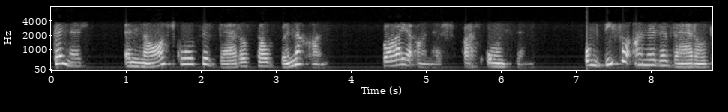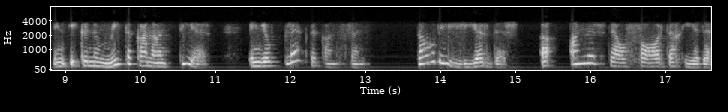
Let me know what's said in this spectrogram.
kinders 'n naskoolse wêreld sal binnegaan, baie anders as ons sin. Om die veranderde wêreld en ekonomie te kan hanteer en jou plek te kan vind, sal die leerders 'n ander stel vaardighede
